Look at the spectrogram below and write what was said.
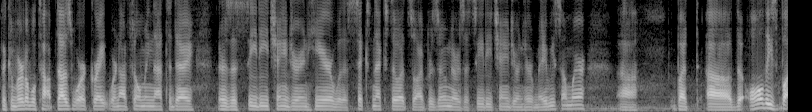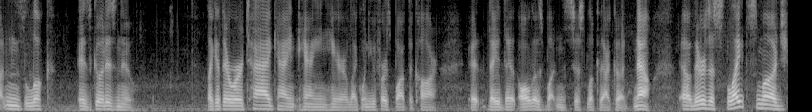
the convertible top does work great. We're not filming that today. There's a CD changer in here with a six next to it. So I presume there's a CD changer in here maybe somewhere. But uh, the, all these buttons look as good as new. Like if there were a tag hang, hanging here, like when you first bought the car, it, they, they, all those buttons just look that good. Now, uh, there's a slight smudge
